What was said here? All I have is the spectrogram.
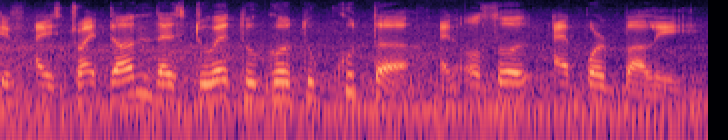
If I straight down there's the way to go to Kuta and also airport Bali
